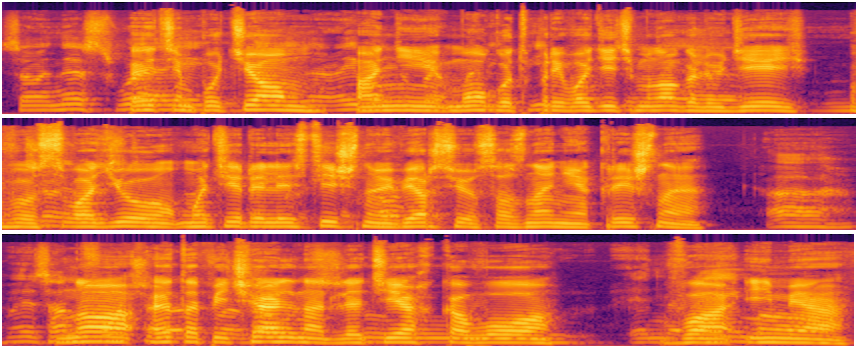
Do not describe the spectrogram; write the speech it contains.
Этим путем они могут приводить много людей в свою материалистичную версию сознания Кришны. Но это печально для тех, кого во имя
